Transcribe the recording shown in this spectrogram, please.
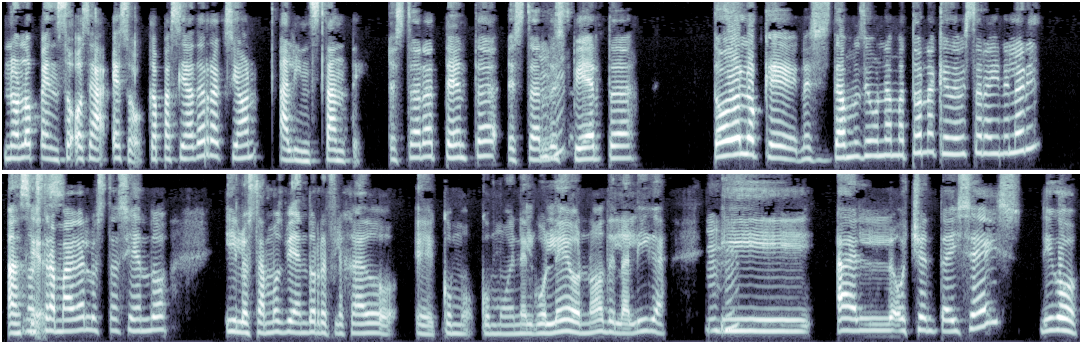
no lo pensó, o sea, eso, capacidad de reacción al instante estar atenta, estar despierta, todo lo que necesitamos de una matona que debe estar ahí en el área. Nuestra maga lo está haciendo y lo estamos viendo reflejado eh, como, como en el goleo, ¿no? De la liga. Y al 86, digo,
